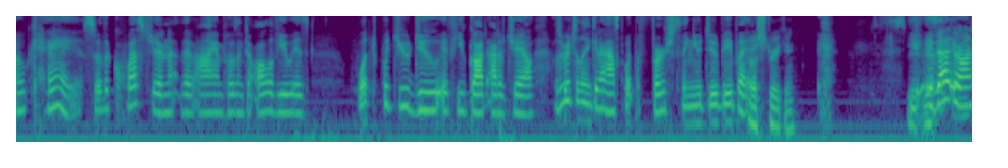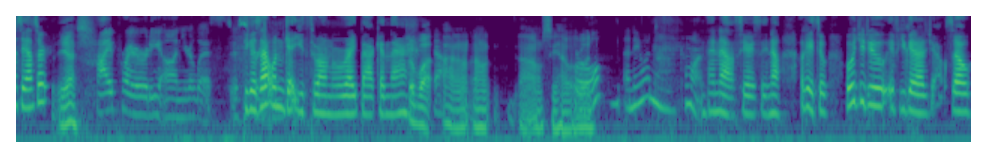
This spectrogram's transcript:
Okay, so the question that I am posing to all of you is what would you do if you got out of jail? I was originally going to ask what the first thing you'd do would be, but Oh, streaking. You, Yeah. is that your honest answer? Yes. High priority on your list. is Because that wouldn't get you thrown right back in there. But what? Yeah. I don't. I don't. I don't see how it would. Anyone? Come on. I know, seriously, no. Okay, so what would you do if you get out of jail? So,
